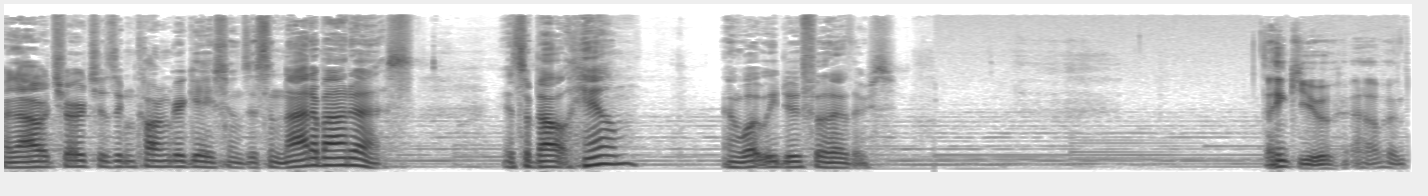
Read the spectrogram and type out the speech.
with our churches and congregations. It's not about us, it's about Him and what we do for others. Thank you, Alvin,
